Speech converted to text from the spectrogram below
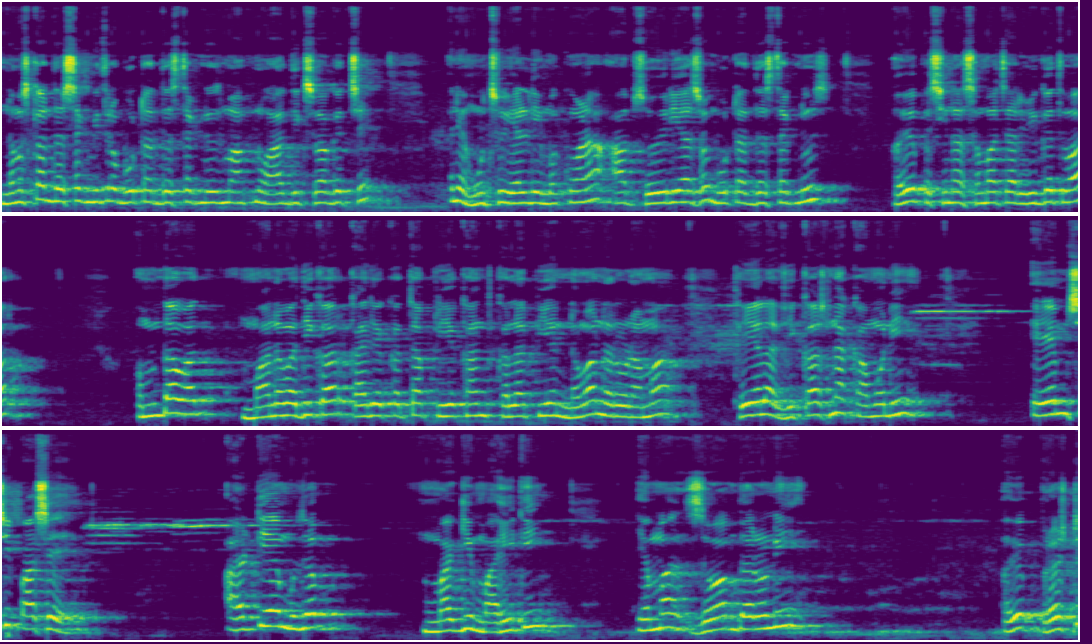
નમસ્કાર દર્શક મિત્રો, બોટાદ દસ્તક ન્યૂઝમાં આપનું હાર્દિક સ્વાગત છે અને હું છું એલડી મકવાણા. આપ જોઈ રહ્યા છો બોટાદ દસ્તક ન્યૂઝ. હવે પછીના સમાચાર વિગતવાર. અમદાવાદ માનવાધિકાર કાર્યકર્તા પ્રિયકાંત કલાપીએ નવા નરોડામાં થયેલા વિકાસના કામોની એએમસી પાસે આરટીઆઈ મુજબ માગી માહિતી. એમાં જવાબદારોની હવે ભ્રષ્ટ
